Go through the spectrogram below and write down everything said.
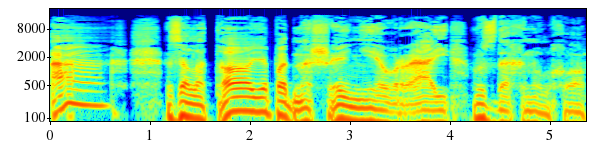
«Ах, золотое подношение в рай!» — вздохнул Хо.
